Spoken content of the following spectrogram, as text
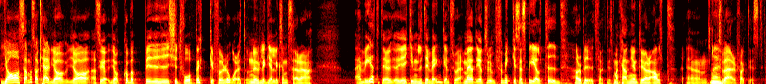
Ja, samma sak här. Jag, jag, alltså jag, jag kom upp i 22 böcker förra året och nu ligger jag liksom så här... Äh, jag vet inte, jag, gick in lite i väggen tror jag. Men jag, jag tror för mycket så här, speltid har det blivit faktiskt. Man kan ju inte göra allt, eh, tyvärr faktiskt.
